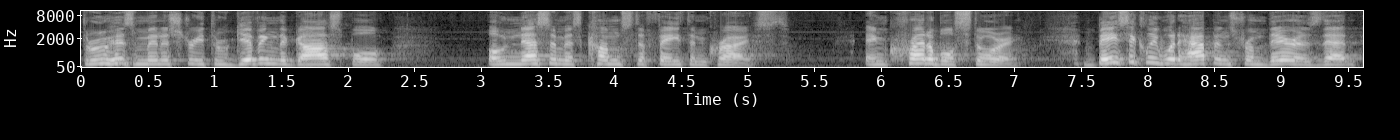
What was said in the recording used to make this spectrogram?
through his ministry, through giving the gospel, Onesimus comes to faith in Christ. Incredible story. Basically, what happens from there is that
